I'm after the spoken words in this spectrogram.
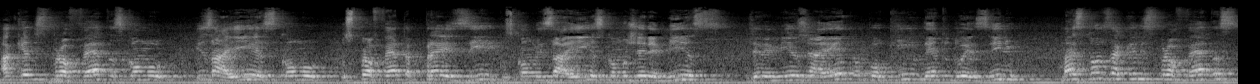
aqueles profetas como Isaías, como os profetas pré-exílicos, como Isaías, como Jeremias. Jeremias já entra um pouquinho dentro do exílio, mas todos aqueles profetas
